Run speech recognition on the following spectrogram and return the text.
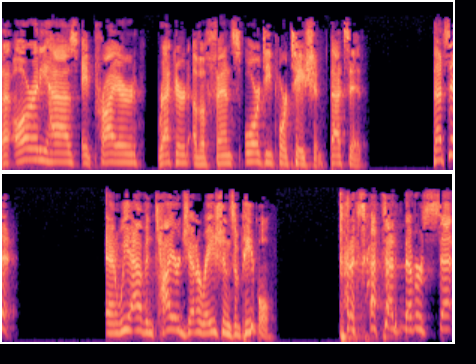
that already has a prior record of offense or deportation. That's it. That's it. And we have entire generations of people that have, that have never set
